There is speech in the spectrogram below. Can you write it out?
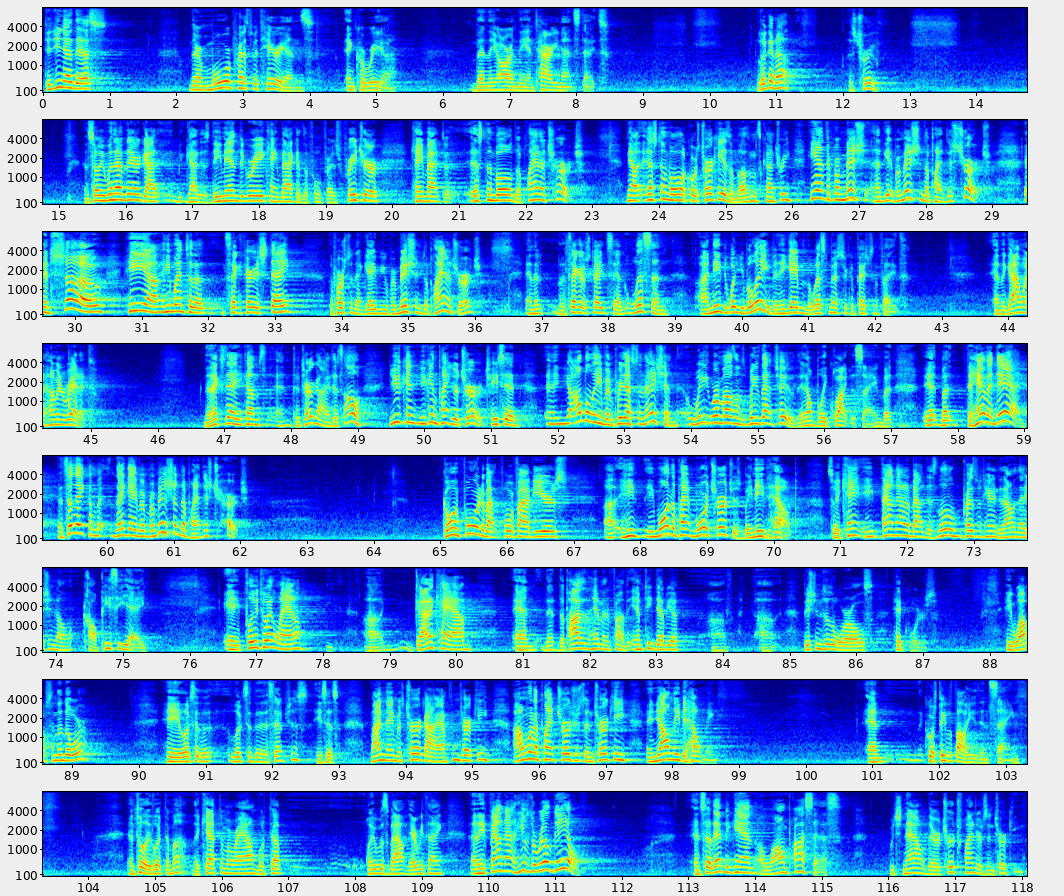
Did you know this? There are more Presbyterians in Korea than they are in the entire United States. Look it up. It's true. And so he went over there, got, got his DMin degree, came back as a full fledged preacher, came back to Istanbul to plant a church. Now, Istanbul, of course, Turkey is a Muslim country. He had, the permission, had to get permission to plant this church. And so he, uh, he went to the Secretary of State, the person that gave you permission to plant a church. And the, the Secretary of State said, Listen, I need what you believe. And he gave him the Westminster Confession of Faith. And the guy went home and read it. The next day he comes to Turgay and says, Oh, you can, you can plant your church. He said, uh, Y'all believe in predestination. We, we're Muslims, believe that too. They don't believe quite the same, but, it, but to him it did. And so they, they gave him permission to plant this church. Going forward about four or five years, uh, he, he wanted to plant more churches, but he needed help. So he, came, he found out about this little Presbyterian denomination called PCA and he flew to Atlanta, uh, got a cab, and the, deposited him in front of the MTW uh, uh, Mission to the World's headquarters. He walks in the door. He looks at the, looks at the receptionist. He says, My name is Turgay. I'm from Turkey. I want to plant churches in Turkey, and y'all need to help me. And of course, people thought he was insane until they looked him up. They kept him around, looked up what he was about and everything, and he found out he was the real deal. And so that began a long process, which now there are church planters in Turkey.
